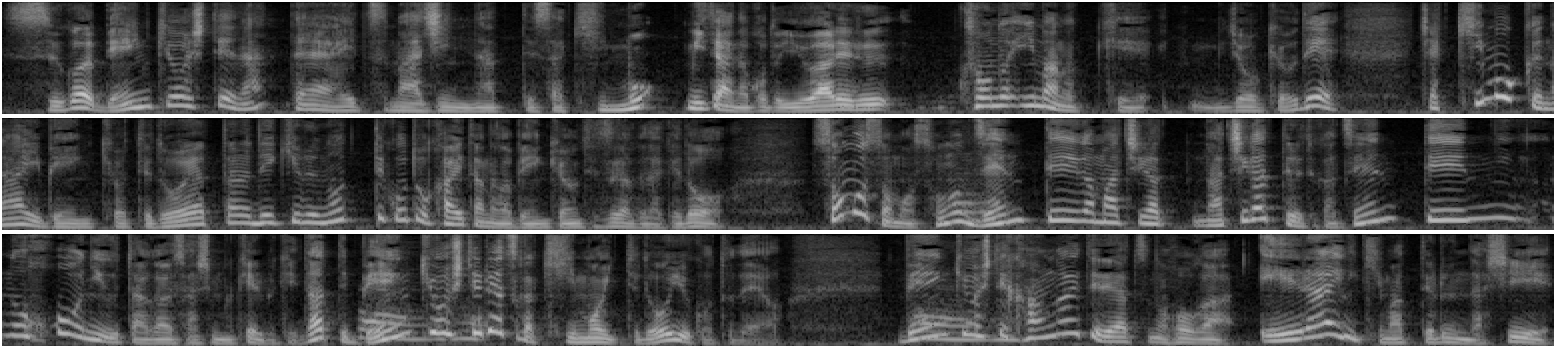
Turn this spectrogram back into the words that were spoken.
すごい勉強してなんだよあいつマジになってさキモみたいなこと言われるその今の状況でじゃあキモくない勉強ってどうやったらできるのってことを書いたのが勉強の哲学だけどそもそもその前提が間違間違ってるというか前提の方に疑いを差し向けるべき。だって勉強してるやつがキモいってどういうことだよ。勉強して考えてるやつの方が偉いに決まってるんだし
